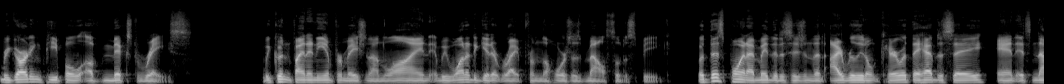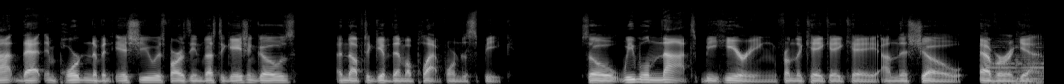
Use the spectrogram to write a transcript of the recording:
regarding people of mixed race. We couldn't find any information online, and we wanted to get it right from the horse's mouth, so to speak. But this point, I've made the decision that I really don't care what they have to say, and it's not that important of an issue as far as the investigation goes, enough to give them a platform to speak. So we will not be hearing from the KKK on this show ever again.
